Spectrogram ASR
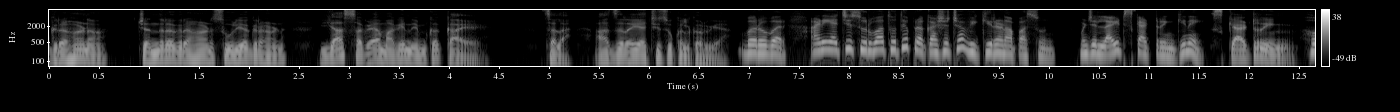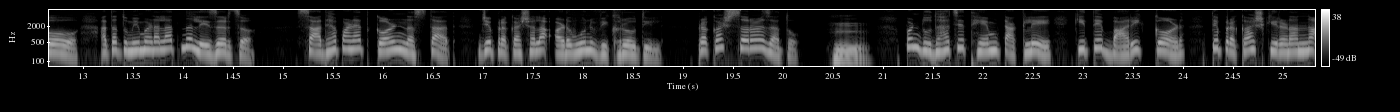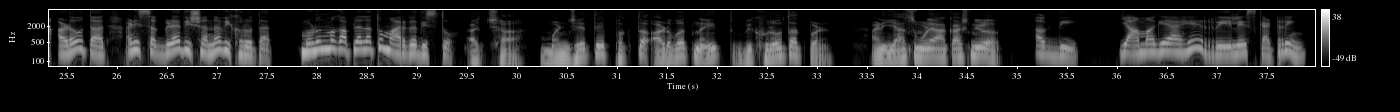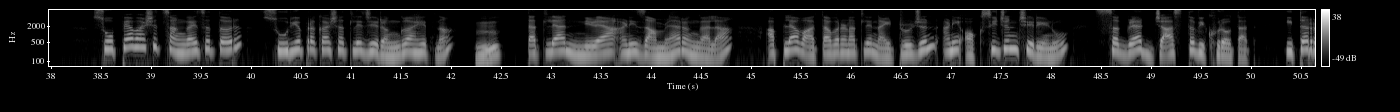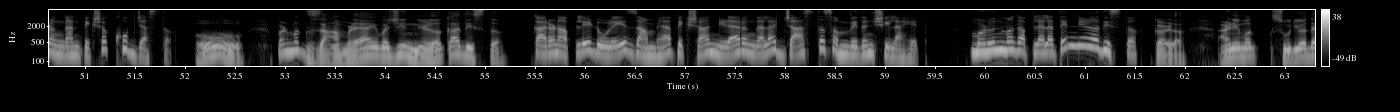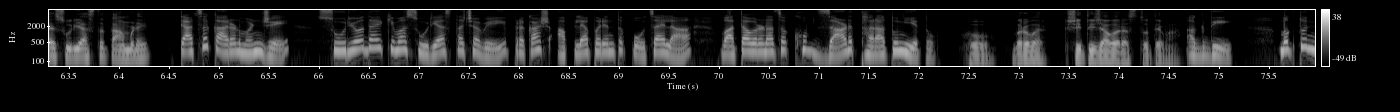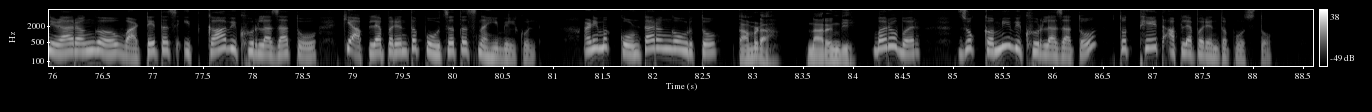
ग्रहणं चंद्रग्रहण सूर्यग्रहण या सगळ्यामागे नेमकं काय आहे? चला आज जरा याची चुकल करूया. बरोबर. आणि याची सुरुवात होते प्रकाशाच्या विकिरणापासून म्हणजे लाइट स्कॅटरिंग की नाही? स्कॅटरिंग. हो. आता तुम्ही म्हणालात ना लेझरचं. साध्या पाण्यात कण नसतात जे प्रकाशाला अडवून विखरवतील. प्रकाश सरळ जातो. पण दुधाचे थेंब टाकले की ते बारीक कण ते प्रकाश किरणांना अडवतात आणि सगळ्या दिशांना विखरवतात. म्हणून मग आपल्याला तो मार्ग दिसतो. अच्छा म्हणजे ते फक्त अडवत नाहीत विखुरवतात पण. आणि याचमुळे आकाश निळं. अगदी. यामागे आहे रेले स्कॅटरिंग. सोप्या भाषेत सांगायचं तर सूर्यप्रकाशातले जे रंग आहेत ना हं? त्यातल्या निळ्या आणि जांभळ्या रंगाला आपल्या वातावरणातले नायट्रोजन आणि ऑक्सिजनचे रेणू सगळ्यात जास्त विखुरवतात इतर रंगांपेक्षा खूप जास्त. हो पण मग जांभळ्याऐवजी निळं का दिसतं? कारण आपले डोळे जांभळ्यापेक्षा निळ्या रंगाला जास्त संवेदनशील आहेत. म्हणून मग आपल्याला ते निळं दिसतं. कळलं. आणि मग सूर्योदय सूर्यास्त तांबडे? त्याचं कारण म्हणजे सूर्योदय किंवा सूर्यास्ताच्या वेळी प्रकाश आपल्यापर्यंत पोचायला वातावरणाचा खूप जाड थरातून येतो. हो बरोबर. क्षितिजावर असतो तेव्हा. अगदी. मग तो निळा रंग वाटेतच इतका विखुरला जातो की आपल्यापर्यंत पोहोचतच नाही बिलकुल. आणि मग कोणता रंग उरतो? तांबडा. नारंगी. बरोबर. जो कमी विखुरला जातो तो थेट आपल्यापर्यंत पोचतो.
